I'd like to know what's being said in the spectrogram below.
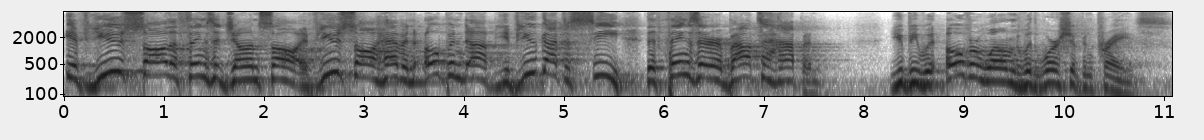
If you saw the things that John saw, if you saw heaven opened up, if you got to see the things that are about to happen, you'd be overwhelmed with worship and praise.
